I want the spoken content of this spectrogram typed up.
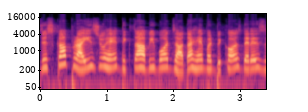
जिसका प्राइस जो है दिखता अभी बहुत ज़्यादा है but because there is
